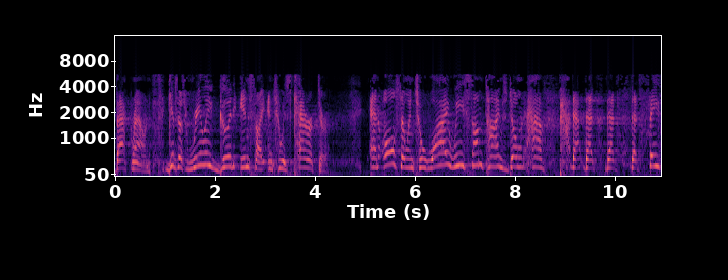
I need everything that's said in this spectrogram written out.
background gives us really good insight into his character and also into why we sometimes don't have that, that, that, that faith,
